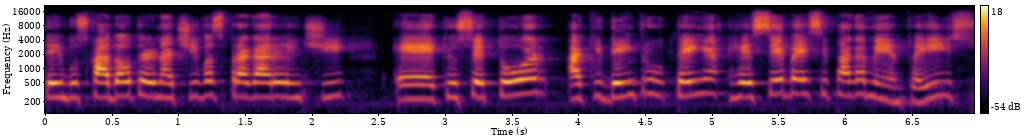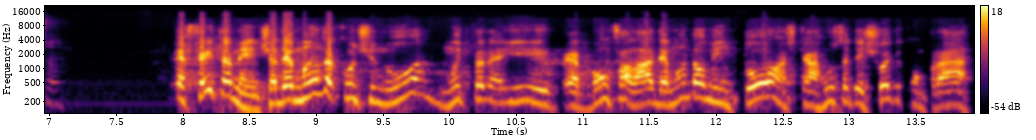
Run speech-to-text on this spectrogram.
tem buscado alternativas para garantir é, que o setor aqui dentro tenha receba esse pagamento, é isso? Perfeitamente. A demanda continua, muito aí é bom falar, a demanda aumentou, acho que a Rússia deixou de comprar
